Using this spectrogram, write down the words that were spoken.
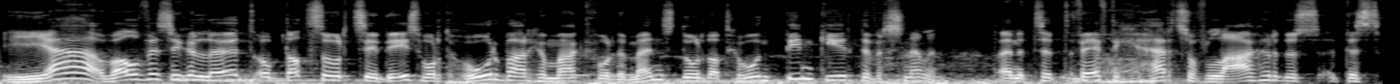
Ja, walvissengeluid op dat soort cd's wordt hoorbaar gemaakt voor de mens door dat gewoon tien keer te versnellen. En het zit 50 hertz of lager, dus het is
